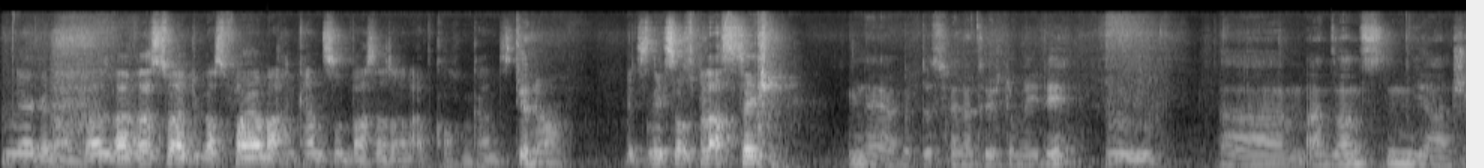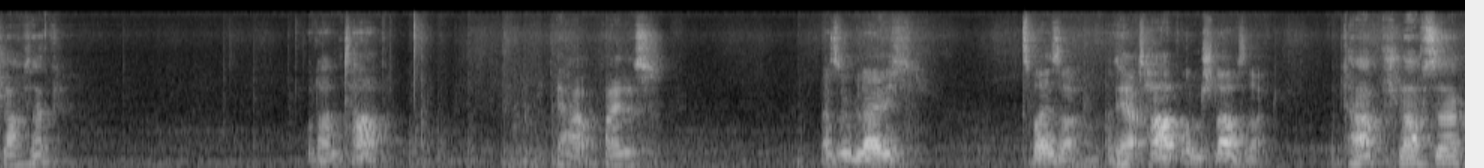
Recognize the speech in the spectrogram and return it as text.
Ja, genau. Was, was du halt übers Feuer machen kannst und Wasser dran abkochen kannst. Genau. Jetzt nichts aus Plastik. Naja, gut, das wäre natürlich eine dumme Idee. Mhm. Ähm, ansonsten, ja, ein Schlafsack. Oder ein Tarp. Ja, beides. Also gleich zwei Sachen. Also Ja. Tarp und Schlafsack. Tarp, Schlafsack.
